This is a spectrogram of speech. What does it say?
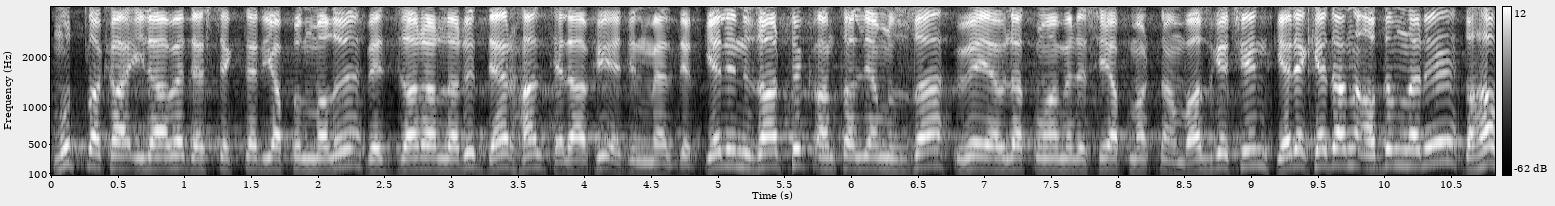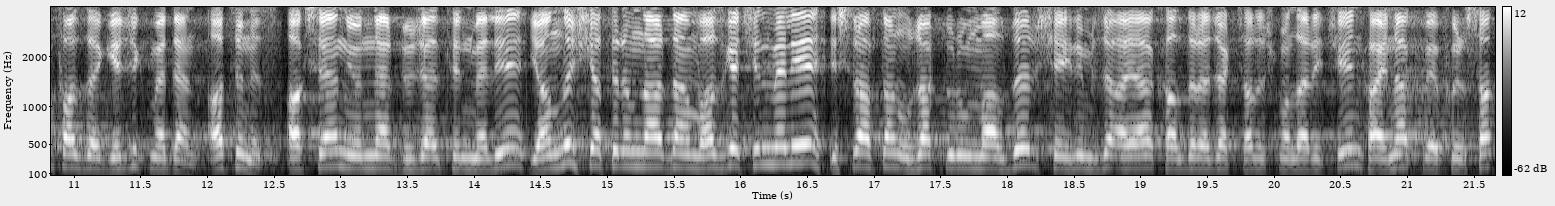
mutlaka ilave destekler yapılmalı ve zararları derhal telafi edilmelidir. Geliniz artık Antalya'mıza üvey evlat muamelesi yapmaktan vazgeçin. Gerek eden adımları daha fazla gecikmeden atınız. Aksayan yönler düzeltilmeli, yanlış yatırımlardan vazgeçilmeli, israftan uzak durulmalıdır. Şehrimizi ayağa kaldıracak çalışmalar için kaynak ve fırsat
